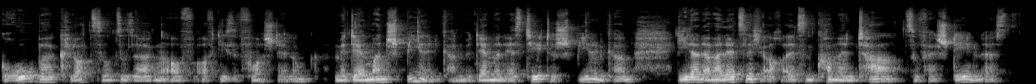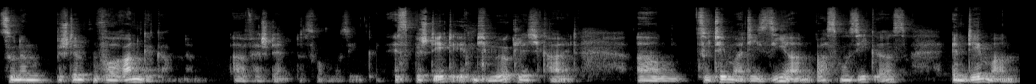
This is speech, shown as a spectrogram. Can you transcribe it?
grober Klotz sozusagen auf, auf diese Vorstellung, mit der man spielen kann, mit der man ästhetisch spielen kann, die dann aber letztlich auch als ein Kommentar zu verstehen ist zu einem bestimmten vorangegangenen äh, Verständnis von Musik. Es besteht eben die Möglichkeit ähm, zu thematisieren, was Musik ist, indem man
